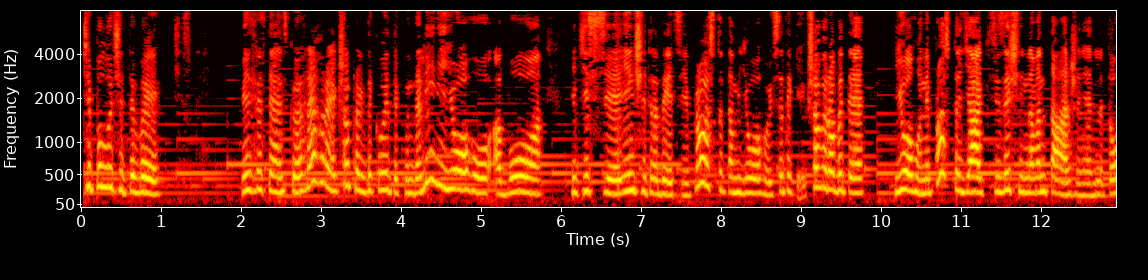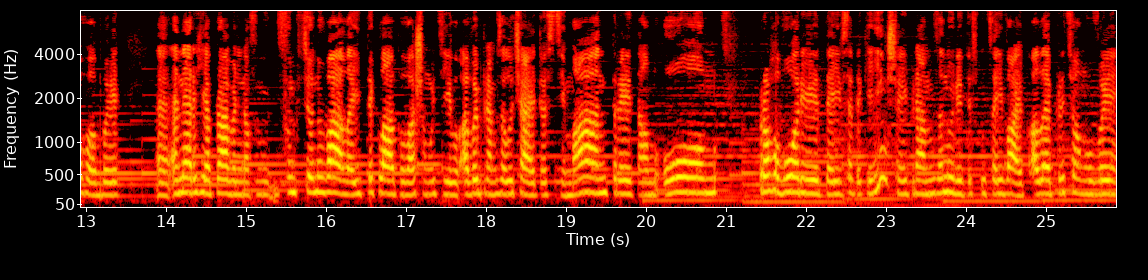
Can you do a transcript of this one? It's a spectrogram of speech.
Чи получите ви від християнського егрегора, якщо практикуєте кундаліні йогу або якісь е, інші традиції, просто там йогу і все таке. Якщо ви робите йогу не просто як фізичні навантаження для того, аби е, енергія правильно фун- функціонувала і текла по вашому тілу, а ви прям залучаєте ось ці мантри, там ом, проговорюєте і все таке інше, і прям занурюєтесь у цей вайб, але при цьому ви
